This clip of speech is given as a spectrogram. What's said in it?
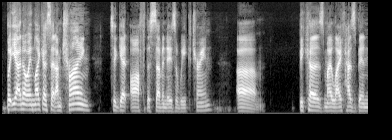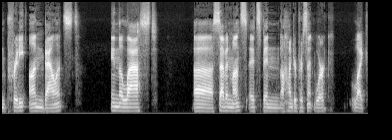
but yeah, no, and like I said, I'm trying to get off the seven days a week train. Um, because my life has been pretty unbalanced in the last uh, seven months. It's been 100% work like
